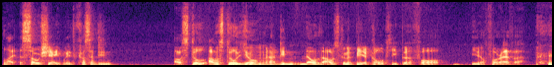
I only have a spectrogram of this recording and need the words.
like associate with because I didn't. I was still I was still young and I didn't know that I was going to be a goalkeeper for you know forever. you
